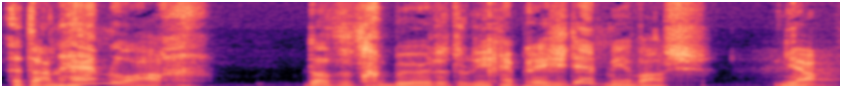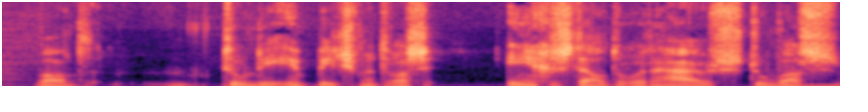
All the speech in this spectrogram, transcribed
het aan hem lag dat het gebeurde toen hij geen president meer was. Ja. Want toen die impeachment was ingesteld door het huis. Toen was,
